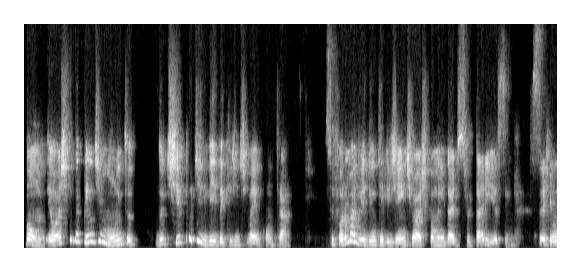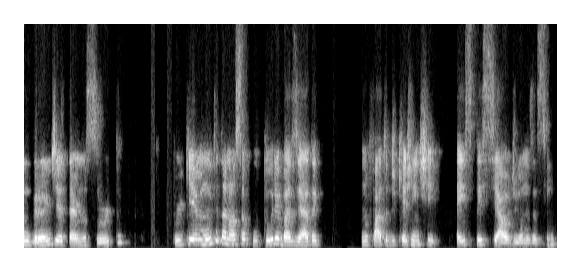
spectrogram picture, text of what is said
Bom, eu acho que depende muito do tipo de vida que a gente vai encontrar. Se for uma vida inteligente, eu acho que a humanidade surtaria, assim. Seria um grande eterno surto porque muita da nossa cultura é baseada no fato de que a gente é especial, digamos assim.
